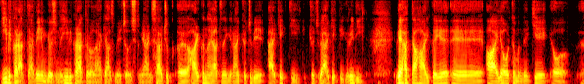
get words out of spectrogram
iyi bir karakter benim gözümde. iyi bir karakter olarak yazmaya çalıştım. Yani Selçuk e, Harika'nın hayatına giren kötü bir erkek değil. Kötü bir erkek figürü değil. Ve hatta Harika'yı e, aile ortamındaki o e,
